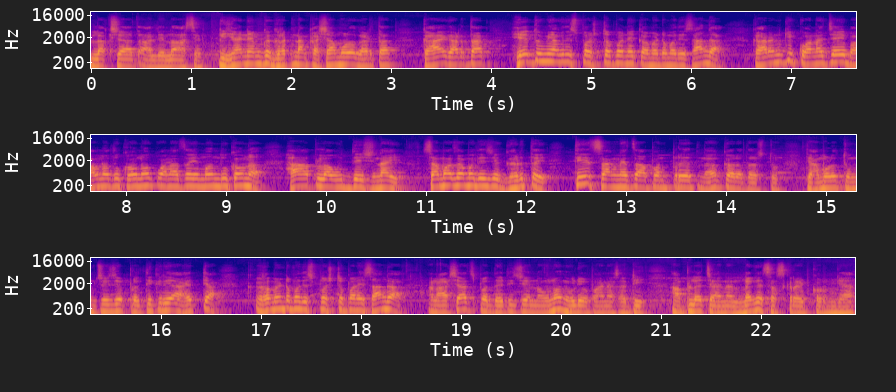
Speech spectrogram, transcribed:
लक्षात आलेलं असेल. की ह्या नेमकं घटना कशामुळं घडतात काय घडतात हे तुम्ही अगदी स्पष्टपणे कमेंटमध्ये सांगा. कारण की कोणाच्याही भावना दुखवणं कोणाचाही मन दुखवणं हा आपला उद्देश नाही. समाजामध्ये जे घडतं आहे तेच सांगण्याचा आपण प्रयत्न करत असतो. त्यामुळं तुमचे जे प्रतिक्रिया आहेत त्या कमेंटमध्ये स्पष्टपणे सांगा आणि अशाच पद्धतीचे नवनवन व्हिडिओ पाहण्यासाठी आपलं चॅनल लगेच सबस्क्राईब करून घ्या.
